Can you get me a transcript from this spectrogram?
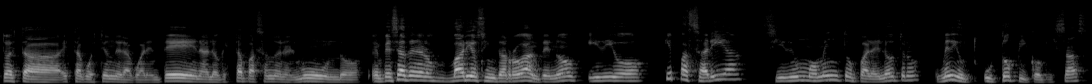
toda esta, esta cuestión de la cuarentena, lo que está pasando en el mundo, empecé a tener varios interrogantes, ¿no? Y digo, ¿qué pasaría si de un momento para el otro, medio utópico quizás,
